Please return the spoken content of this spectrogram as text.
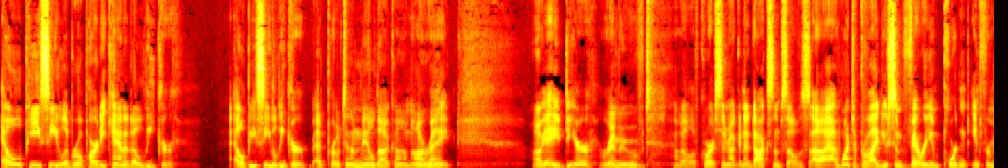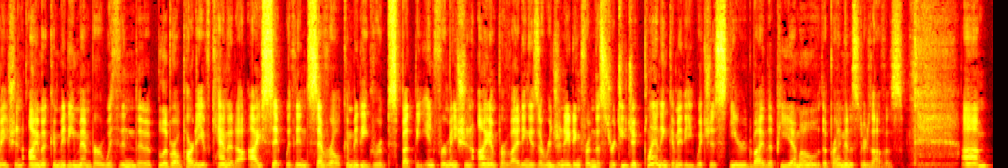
LPC, Liberal Party Canada leaker. LPC leaker at protonmail.com. All right. Okay, dear removed. Well, of course, they're not going to dox themselves. Uh, I want to provide you some very important information. I'm a committee member within the Liberal Party of Canada. I sit within several committee groups, but the information I am providing is originating from the Strategic Planning Committee, which is steered by the PMO, the Prime Minister's Office. Um,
